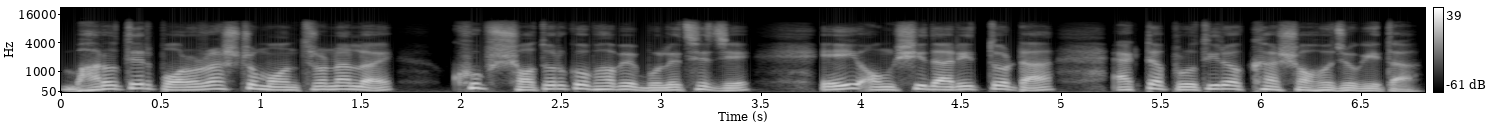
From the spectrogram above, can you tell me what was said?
ভারতের পররাষ্ট্র মন্ত্রণালয় খুব সতর্কভাবে বলেছে যে, এই অংশীদারিত্বটা একটা প্রতিরক্ষা সহযোগিতা।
